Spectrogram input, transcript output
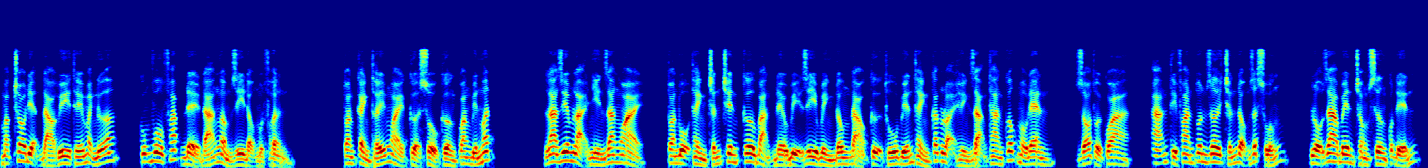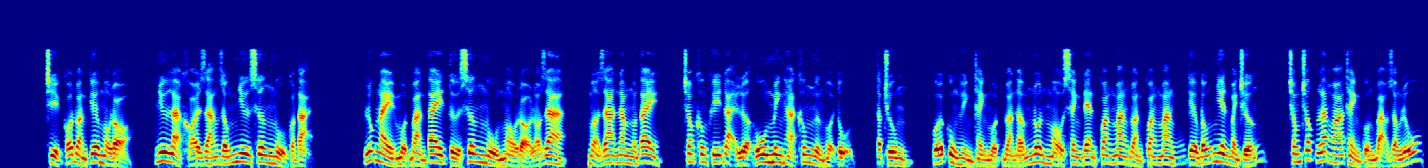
mặc cho điện đảo uy thế mạnh nữa cũng vô pháp để đá ngầm di động một phần. Toàn cảnh thấy ngoài cửa sổ cường quang biến mất. La diêm lại nhìn ra ngoài toàn bộ thành trấn trên cơ bản đều bị di bình đông đảo cự thú biến thành các loại hình dạng than cốc màu đen gió thổi qua án thì phan tuân rơi chấn động rất xuống, lộ ra bên trong xương cốt đến. Chỉ có đoàn kia màu đỏ, như là khói dáng giống như sương mù còn tại. Lúc này một bàn tay từ sương mù màu đỏ ló ra, mở ra năm ngón tay, trong không khí đại lượng u minh hạ không ngừng hội tụ, tập trung, cuối cùng hình thành một đoàn ấm nôn màu xanh đen quang mang, đoàn quang mang kia bỗng nhiên bành trướng, trong chốc lát hóa thành cuồng bạo dòng lũ,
